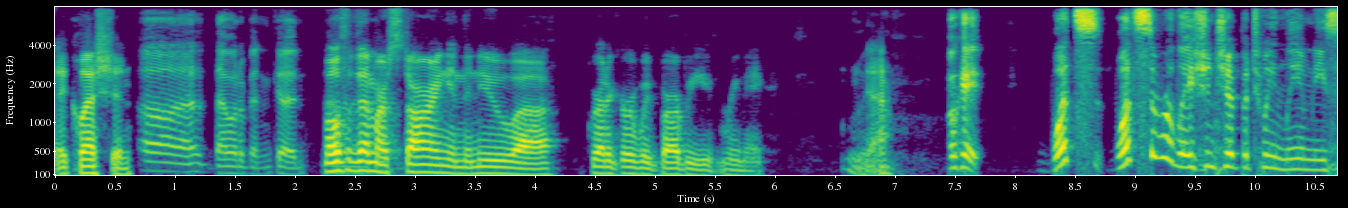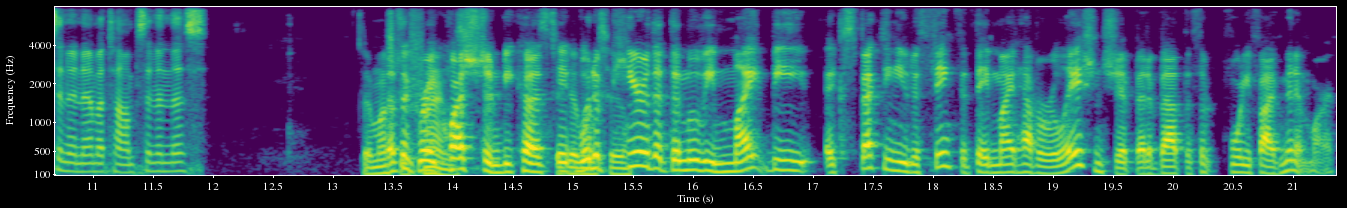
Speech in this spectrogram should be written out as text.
a, a question. Oh, that, that would have been good. Both of them are starring in the new uh, Greta Gerwig Barbie remake. Yeah. Okay, what's what's the relationship between Liam Neeson and Emma Thompson in this? There must That's be a great friends. question because it would one, too. appear that the movie might be expecting you to think that they might have a relationship at about the th- 45 minute mark.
